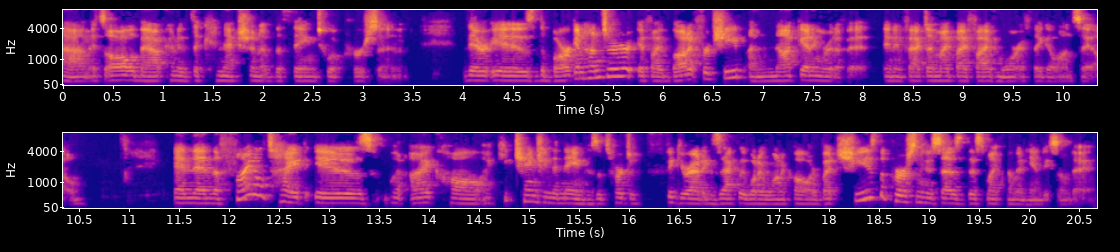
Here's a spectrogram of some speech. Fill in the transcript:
Um, it's all about kind of the connection of the thing to a person. There is the bargain hunter. If I bought it for cheap, I'm not getting rid of it. And in fact, I might buy five more if they go on sale. And then the final type is what I call, I keep changing the name because it's hard to figure out exactly what I want to call her, but she's the person who says this might come in handy someday.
